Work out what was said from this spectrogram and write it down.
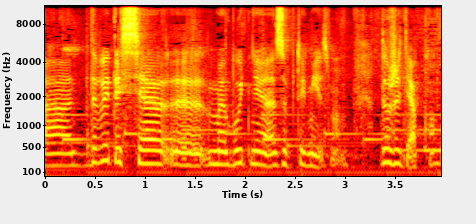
е, дивитися майбутнє з оптимізмом. Дуже дякую.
